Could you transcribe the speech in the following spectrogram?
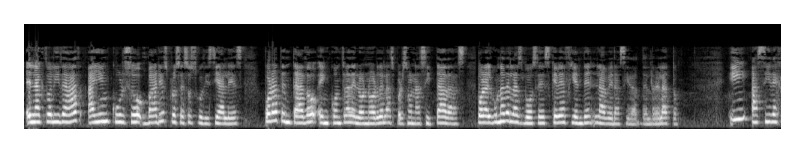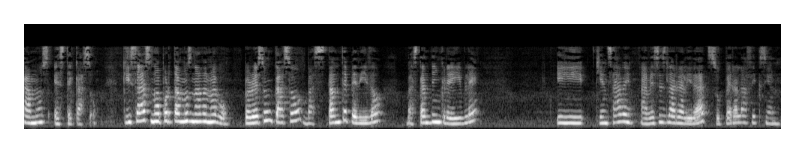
En la actualidad hay en curso varios procesos judiciales por atentado en contra del honor de las personas citadas por alguna de las voces que defienden la veracidad del relato. Y así dejamos este caso. Quizás no aportamos nada nuevo, pero es un caso bastante pedido, bastante increíble y quién sabe, a veces la realidad supera la ficción.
